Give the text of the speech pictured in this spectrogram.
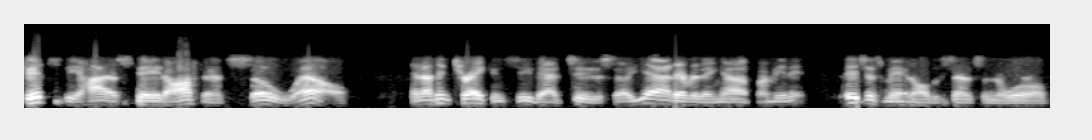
fits the Ohio State offense so well, and I think Trey can see that too. So you add everything up. I mean, it it just made all the sense in the world.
